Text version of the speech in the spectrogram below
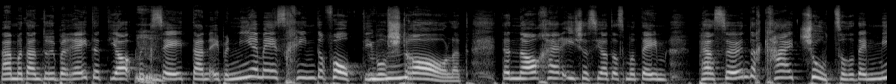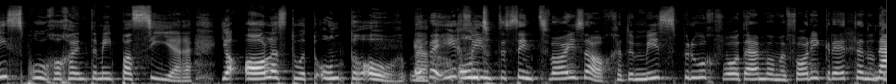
wenn man dann darüber redet, ja, man sieht dann eben nie mehr das Kinderfoto, Mhm. das strahlt. Dann nachher ist es ja, dass man dem Persönlichkeitsschutz oder dem Missbrauch, könnte damit passieren, ja alles tut unterordnen. Eben, ich finde, das sind zwei Sachen. Der Missbrauch von dem, was wir vorhin geredet haben, und Nein,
